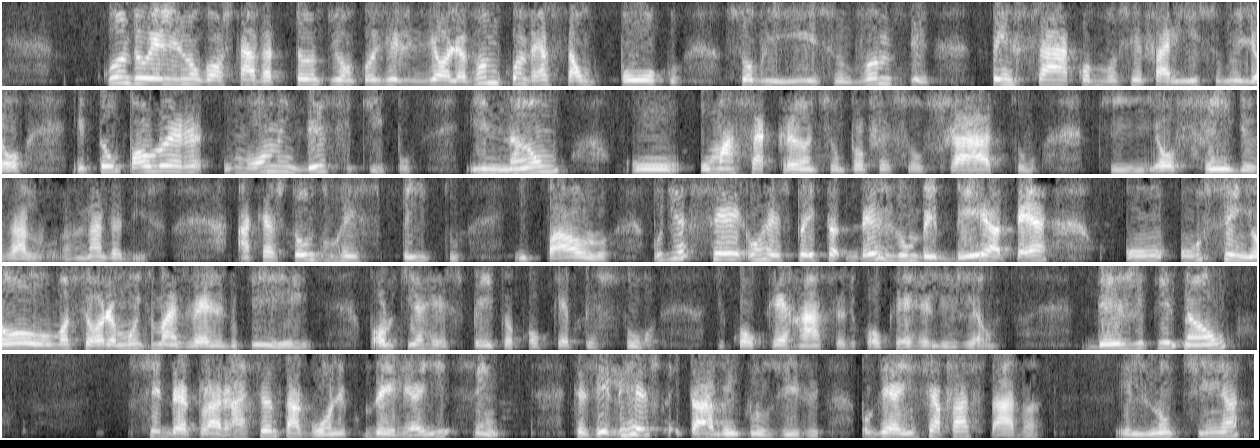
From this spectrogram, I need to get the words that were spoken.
Quando ele não gostava tanto de uma coisa, ele dizia, olha, vamos conversar um pouco sobre isso, vamos pensar como você faria isso melhor. Então, Paulo era um homem desse tipo, e não um, um massacrante, um professor chato que ofende os alunos, nada disso. A questão do respeito em Paulo podia ser um respeito desde um bebê até um, um senhor, uma senhora muito mais velha do que ele. Paulo tinha respeito a qualquer pessoa, de qualquer raça, de qualquer religião, desde que não se declarasse antagônico dele. Aí sim. Quer dizer, ele respeitava, inclusive, porque aí se afastava. Ele não tinha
